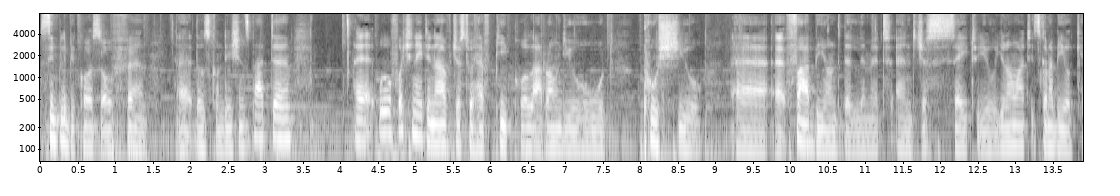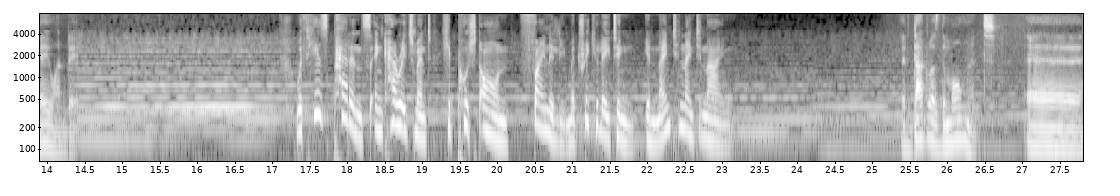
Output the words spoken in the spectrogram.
simply because of um, uh, those conditions. But uh, uh, we were fortunate enough just to have people around you who would push you uh, uh, far beyond the limit and just say to you, you know what, it's going to be okay one day. With his parents' encouragement, he pushed on, finally matriculating in 1999 that was the moment uh,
